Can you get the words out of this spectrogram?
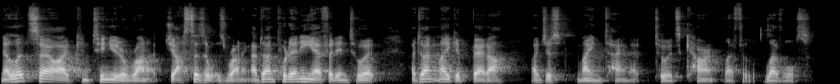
Now, let's say I continue to run it just as it was running. I don't put any effort into it, I don't make it better, I just maintain it to its current level, levels.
